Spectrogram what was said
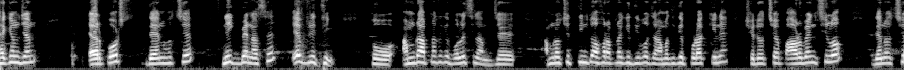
সেকেন্ড জেন এয়ারপোর্টস দেন হচ্ছে নিক ব্যান আছে এভরিথিং তো আমরা আপনাদেরকে বলেছিলাম যে আমরা হচ্ছে তিনটা অফার আপনাকে দিব যে আমাদেরকে প্রোডাক্ট কিনে, সেটা হচ্ছে পাওয়ার ব্যাংক ছিল দেন হচ্ছে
